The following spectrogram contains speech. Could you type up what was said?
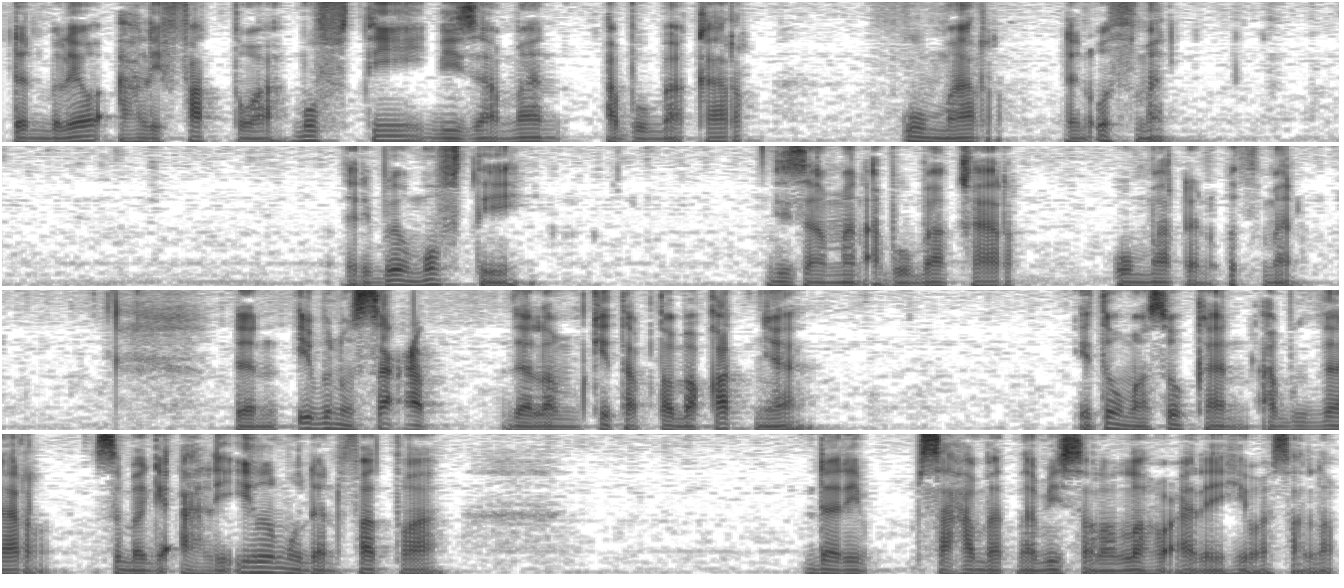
dan beliau ahli fatwa mufti di zaman Abu Bakar, Umar dan Uthman. Jadi beliau mufti di zaman Abu Bakar, Umar dan Uthman. Dan Ibnu Sa'ad dalam kitab tabakatnya itu masukkan Abu Dhar sebagai ahli ilmu dan fatwa dari sahabat Nabi Shallallahu Alaihi Wasallam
